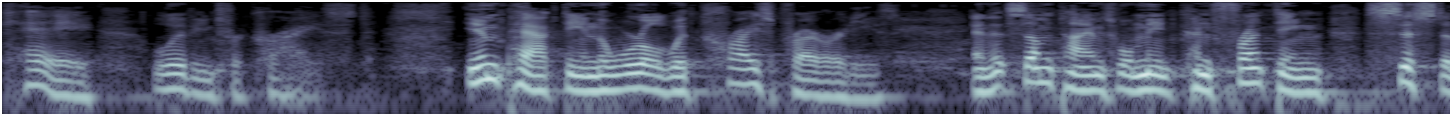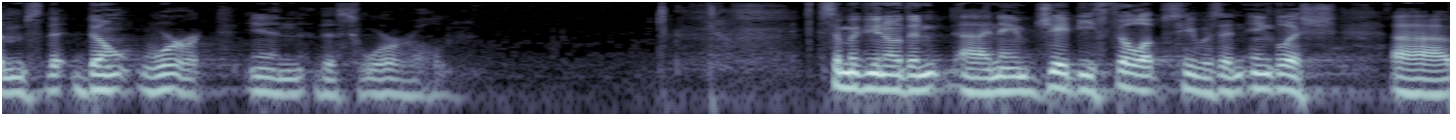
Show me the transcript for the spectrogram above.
K, living for Christ. Impacting the world with Christ priorities. And that sometimes will mean confronting systems that don't work in this world. Some of you know the uh, name J.B. Phillips. He was an English uh,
